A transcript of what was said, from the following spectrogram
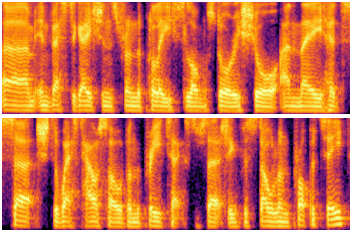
um, investigations from the police. Long story short, and they had searched the West household on the pretext of searching for stolen property.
